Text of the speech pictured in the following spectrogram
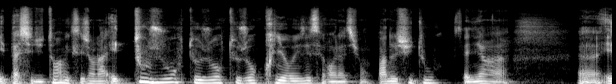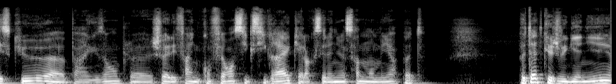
et passer du temps avec ces gens-là. Et toujours, toujours, toujours prioriser ces relations, par-dessus tout. C'est-à-dire, euh, euh, est-ce que, par exemple, je vais aller faire une conférence XY alors que c'est l'anniversaire de mon meilleur pote? Peut-être que je vais gagner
